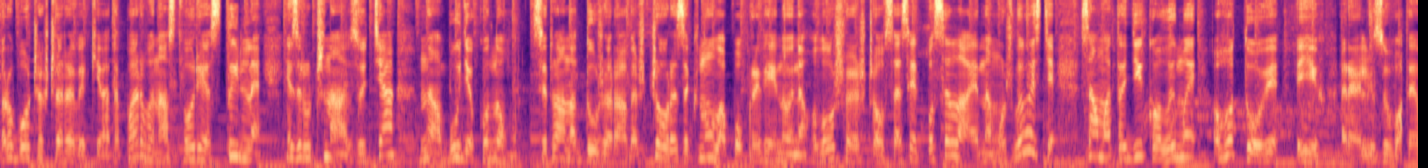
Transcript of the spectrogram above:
робочих черевиків. А тепер вона створює стильне і зручне взуття на будь-яку ногу. Світлана дуже рада, що ризикнула попри війну і наголошує, що всесвіт посилає на можливості саме тоді, коли ми готові їх реалізувати.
